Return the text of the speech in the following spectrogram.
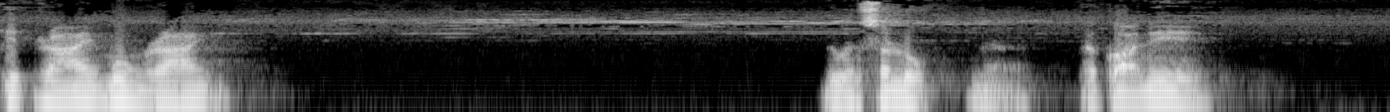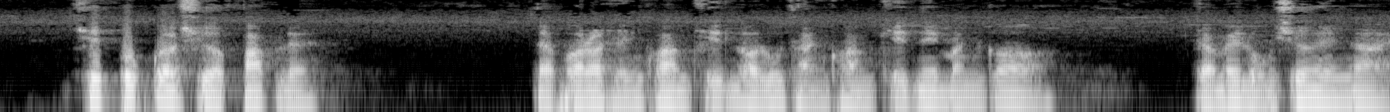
คิดร้ายมุ่งร้าย ด่วนสรุปนะแต่ก่อนนี่คิดปุ๊บก็เชื่อปั๊บเลย แต่พอเราเห็นความคิดเรารู้ทันความคิดนี่มันก็จะไม่หลงเชื่อง่าย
